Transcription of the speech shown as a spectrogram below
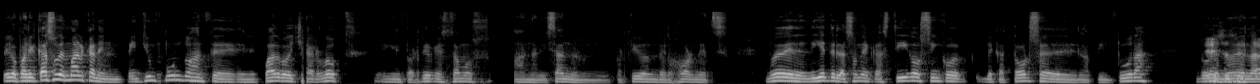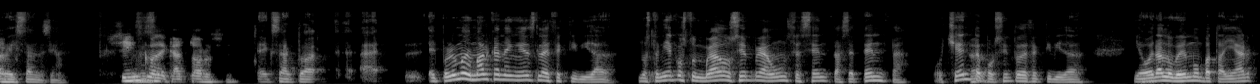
Pero para el caso de Markkanen, 21 puntos ante el cuadro de Charlotte en el partido que estamos analizando, en el partido de los Hornets. 9 de 10 de la zona de castigo, 5 de 14 de la pintura, 2 de 9 de larga distancia. 5 de 14. Exacto. El problema de Markkanen es la efectividad. Nos tenía acostumbrados siempre a un 60, 70, 80% de efectividad. Y ahora lo vemos batallar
